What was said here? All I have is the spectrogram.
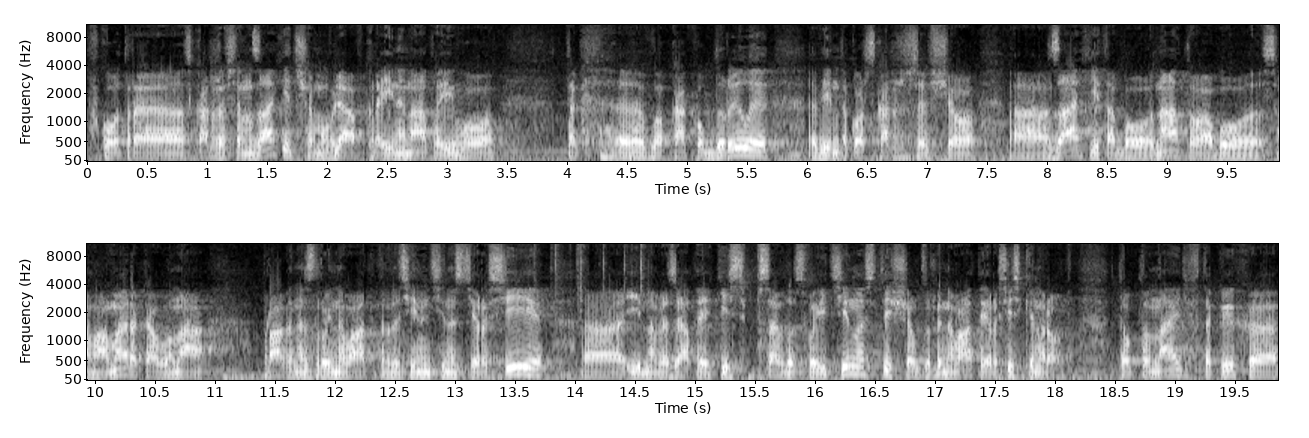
вкотре скаржився на захід, що мовляв країни НАТО його. Так е, в лапках обдурили. Він також скаржився, що е, Захід або НАТО, або сама Америка вона прагне зруйнувати традиційні цінності Росії е, і нав'язати якісь псевдо свої цінності, щоб зруйнувати російський народ. Тобто, навіть в таких е, е,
